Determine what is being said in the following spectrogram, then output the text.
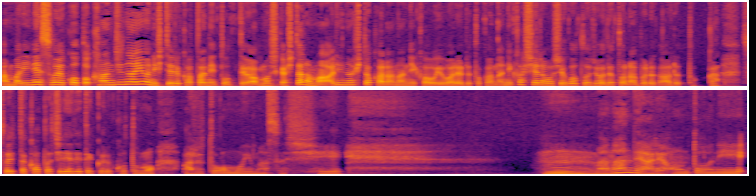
あんまりねそういうことを感じないようにしている方にとってはもしかしたら周りの人から何かを言われるとか何かしらお仕事上でトラブルがあるとかそういった形で出てくることもあると思いますし。うんまあ、なんであれ本当に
